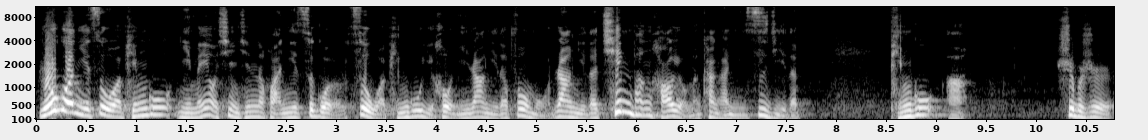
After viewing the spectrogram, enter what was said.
如果你自我评估你没有信心的话，你自我自我评估以后，你让你的父母、让你的亲朋好友们看看你自己的评估啊，是不是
